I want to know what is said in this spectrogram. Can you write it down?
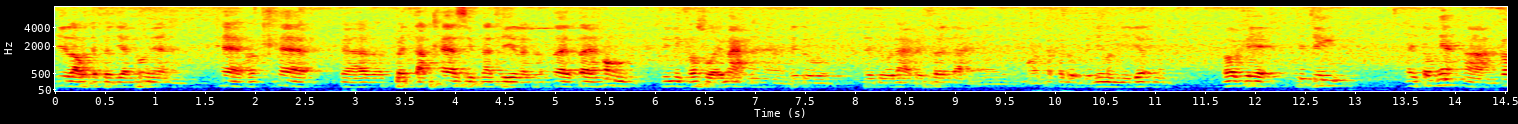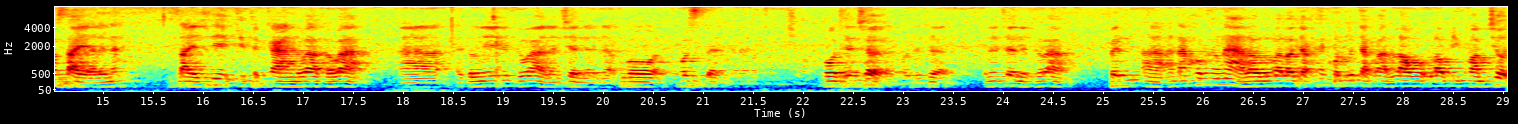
ที่เราจะไปเรียนพวกเนี้ยนะแค่เขาแค่ไปตัดแค่สิบนาทีแล้วแต่แต่ห้องคลินิกเขาสวยมากนะฮะไปดูไปดูได้ไปเสิร์ชได้หมอจักกระดูกเดี๋ยวนี้มันมีเยอะนะโอเคที่จริงไอ้ตรงเนี้ยอ่าก็ใส่อะไรนะ ใส่ที่กิจการหรือว่าเพราะว่าอ่าไอ้ตรงนี้คือว่าอะไรเช่นเนี่ยโพโพสเตอร์อะไรนะ potential potential potential เนี่ยคือว่า เป็นอนาคตข้างหน้า เราหรือว่าเราอยากให้คนรู้จักว่าเราเรามีความเชี่ยว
